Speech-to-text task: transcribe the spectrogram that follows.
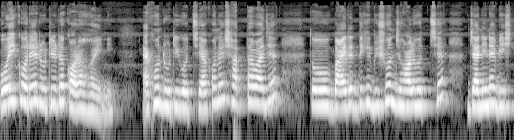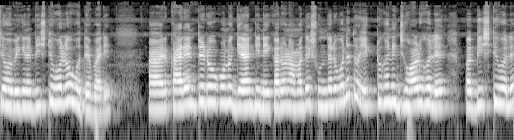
ওই করে রুটিটা করা হয়নি। এখন রুটি করছি। এখন ওই সাতটা বাজে, তো বাইরের দিকে ভীষণ ঝড় হচ্ছে। জানি না বৃষ্টি হবে কিনা, বৃষ্টি হলেও হতে পারে। আর কারেন্টেরও কোনো গ্যারান্টি নেই, কারণ আমাদের সুন্দরবনে তো একটুখানি ঝড় হলে বা বৃষ্টি হলে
